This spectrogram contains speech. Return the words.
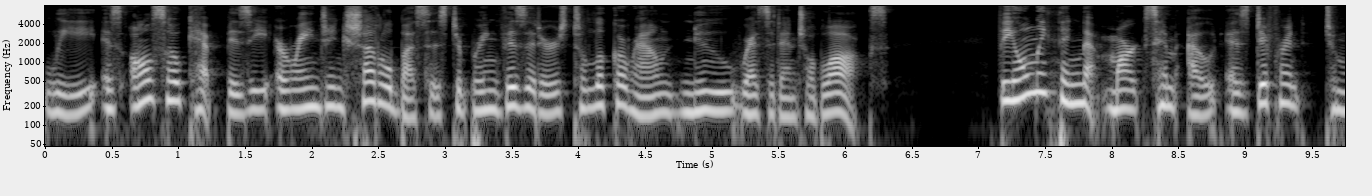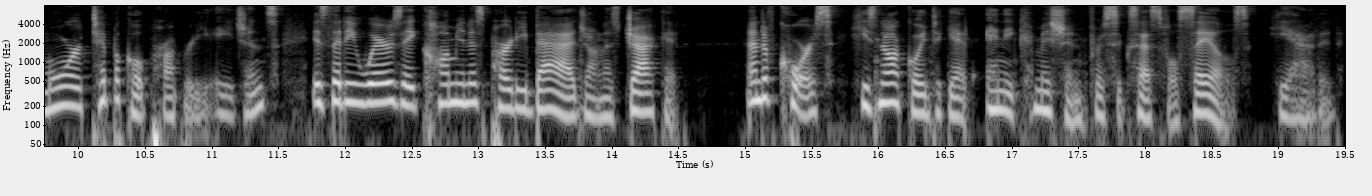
Lee is also kept busy arranging shuttle buses to bring visitors to look around new residential blocks. The only thing that marks him out as different to more typical property agents is that he wears a Communist Party badge on his jacket. And of course, he's not going to get any commission for successful sales, he added.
